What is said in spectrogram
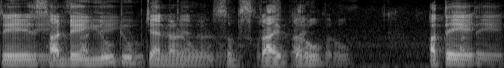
ਤੇ ਸਾਡੇ YouTube ਚੈਨਲ ਨੂੰ ਸਬਸਕ੍ਰਾਈਬ ਕਰੋ ਅਤੇ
